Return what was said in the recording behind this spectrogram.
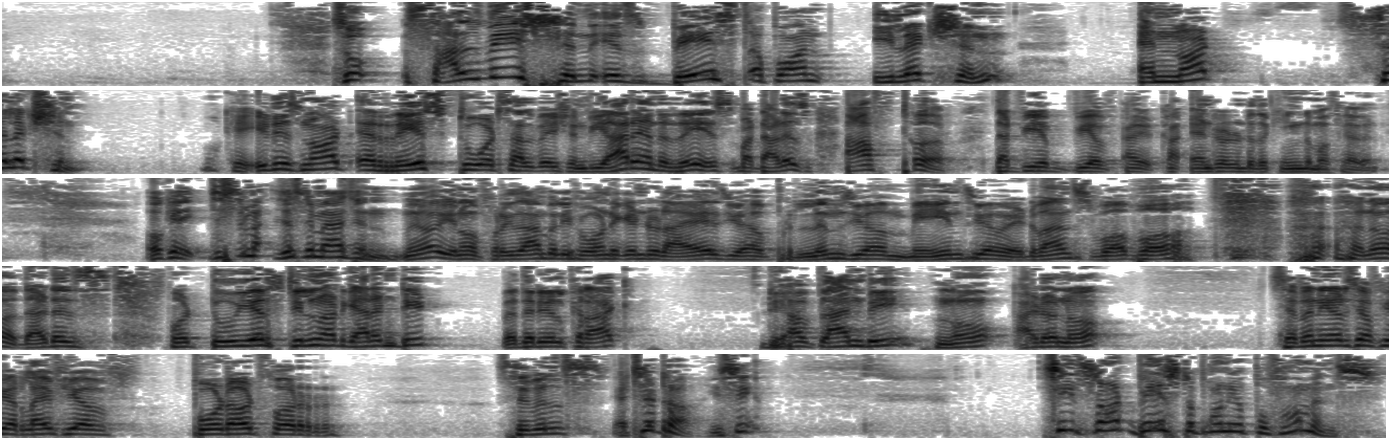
So salvation is based upon election and not selection. Okay, it is not a race towards salvation. We are in a race, but that is after that we have, we have uh, entered into the kingdom of heaven. Okay, just, just imagine, you know, you know, for example, if you want to get into IAS, you have prelims, you have mains, you have advanced, whoa, whoa. no, that is for two years still not guaranteed whether you'll crack. Do you have plan B? No, I don't know. Seven years of your life you have poured out for civils, etc. You see? See, it's not based upon your performance.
